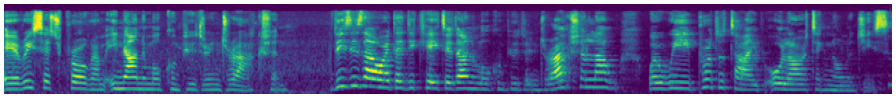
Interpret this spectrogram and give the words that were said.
a research program in animal-computer interaction. This is our dedicated animal-computer interaction lab where we prototype all our technologies.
